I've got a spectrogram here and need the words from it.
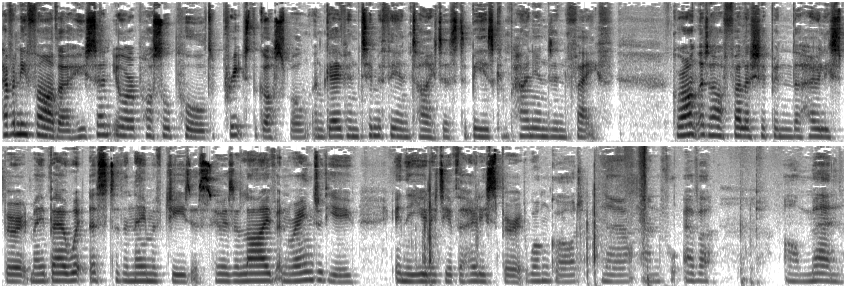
Heavenly Father, who sent your apostle Paul to preach the gospel and gave him Timothy and Titus to be his companions in faith Grant that our fellowship in the Holy Spirit may bear witness to the name of Jesus, who is alive and reigns with you in the unity of the Holy Spirit, one God, now and forever. Amen.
